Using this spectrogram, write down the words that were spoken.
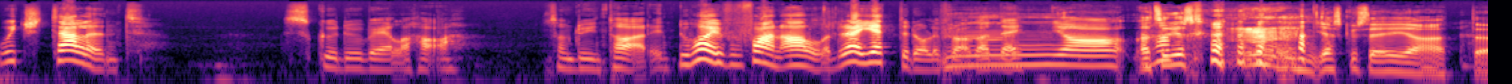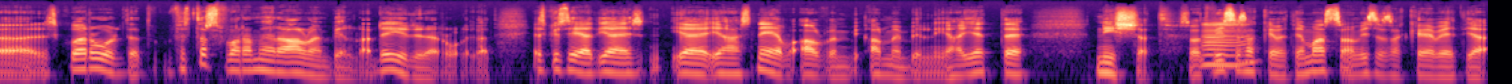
which talent skulle du vilja ha? Som du inte har. Du har ju för fan alla. Det där är en jättedålig fråga åt dig. Mm, ja, alltså jag, sk- jag skulle säga att eh, det skulle vara roligt att förstås vara mer allmänbildad. Det är ju det där roliga. Jag skulle säga att jag, är, jag, jag har snäv allmän, allmänbildning. Jag har jättenischat. Så att Mm. vissa saker vet jag massor om, vissa saker vet jag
